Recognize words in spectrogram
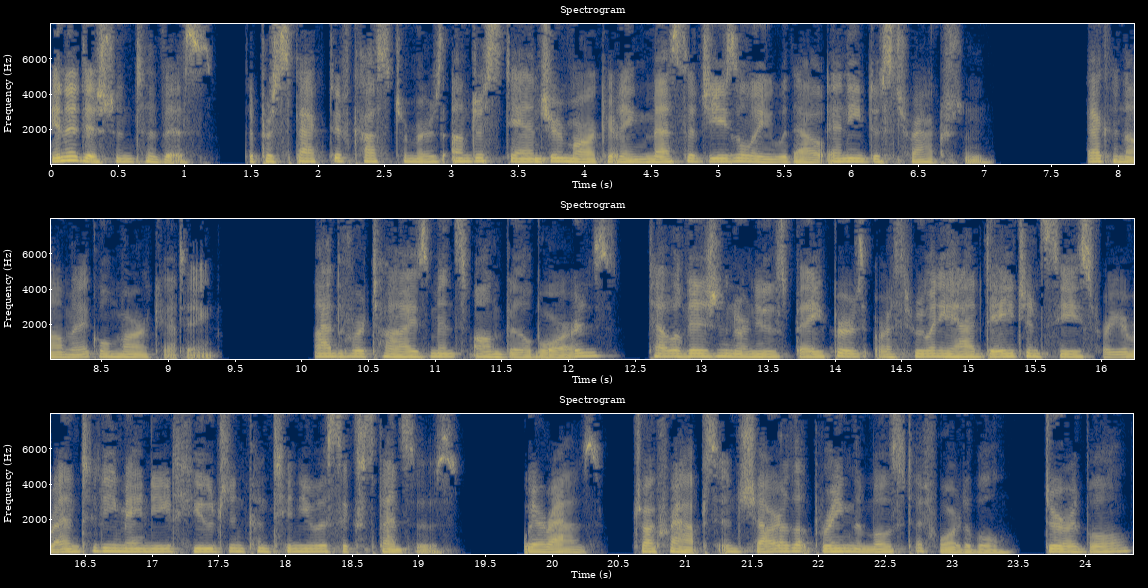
In addition to this, the prospective customers understand your marketing message easily without any distraction. Economical marketing. Advertisements on billboards, television or newspapers or through any ad agencies for your entity may need huge and continuous expenses. Whereas, truck wraps in Charlotte bring the most affordable, durable,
